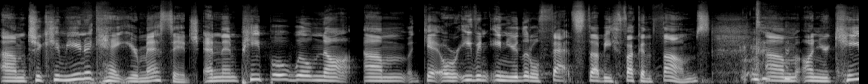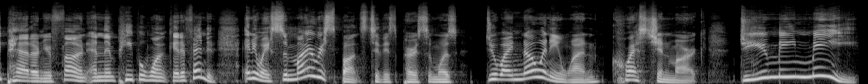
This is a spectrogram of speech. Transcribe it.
um, to communicate your message, and then people will not um, get, or even in your little fat stubby fucking thumbs um, on your keypad on your phone, and then people won't get offended. Anyway, so my response to this person was, "Do I know anyone?" Question mark. Do you mean me?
